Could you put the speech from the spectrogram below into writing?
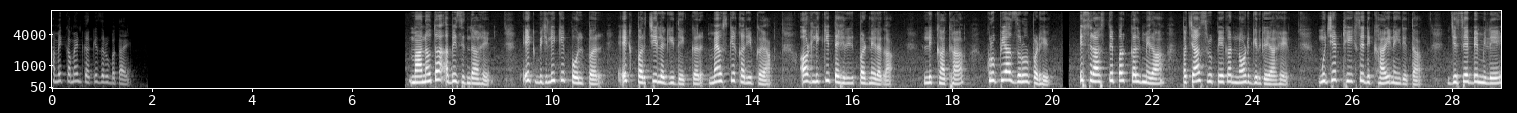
हमें कमेंट करके ज़रूर बताएँ। मानवता अभी ज़िंदा है। एक बिजली के पोल पर एक पर्ची लगी देखकर मैं उसके करीब गया और लिखी तहरीर पढ़ने लगा। लिखा था, कृपया ज़रूर पढ़ें। इस रास्ते पर कल मेरा पचास रुपये का नोट गिर गया है। मुझे ठीक से दिखाई नहीं देता। जिसे भी मिले,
